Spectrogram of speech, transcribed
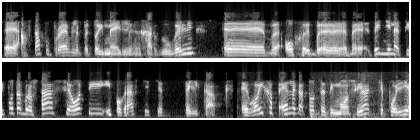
ε, αυτά που προέβλεπε το email Χαρδούβελη ε, δεν είναι τίποτα μπροστά σε ό,τι υπογράφηκε και τελικά. Εγώ είχα, έλεγα τότε δημόσια και πολλοί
